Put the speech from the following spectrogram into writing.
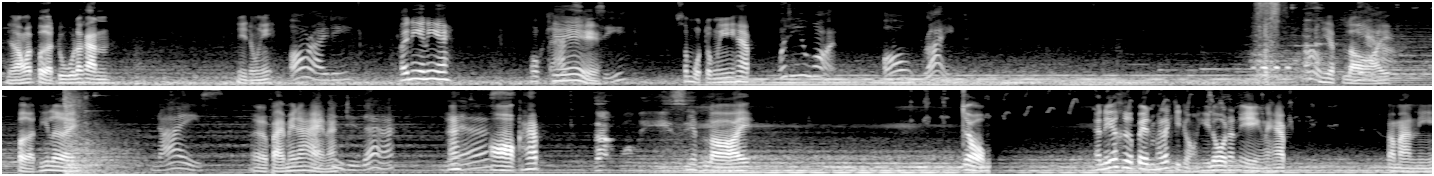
เดี๋ยวลองไปเปิดดูแล้วกัน นี่ตรงนี้ Alrighty. เฮ้ยนี่ไงนี่ไง โอเค That's easy. สมุดตรงนี้ครับ What do you want? All right. Oh, เรียบร้อย เปิดนี่เลย yeah. Nice. เออ ไปไม่ได้ I นะ can do that. อะ Yes. ออกครับ That will be เรี easy. ยบร้อย จบ อันนี้ก็คือเป็นภารกิจของฮีโร่นั่นเองนะครับ ประมาณนี้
